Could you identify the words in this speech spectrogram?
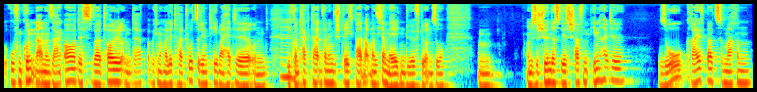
rufen Kunden an und sagen, oh, das war toll und da, ob ich nochmal Literatur zu dem Thema hätte und mhm. die Kontaktdaten von dem Gesprächspartner, ob man sich da melden dürfte und so. Ähm, und es ist schön, dass wir es schaffen, Inhalte so greifbar zu machen,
